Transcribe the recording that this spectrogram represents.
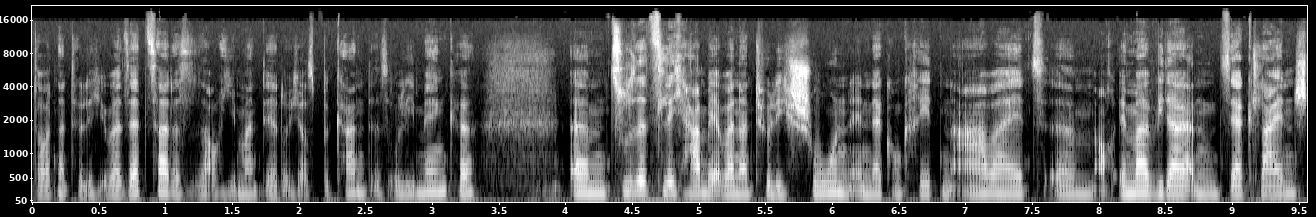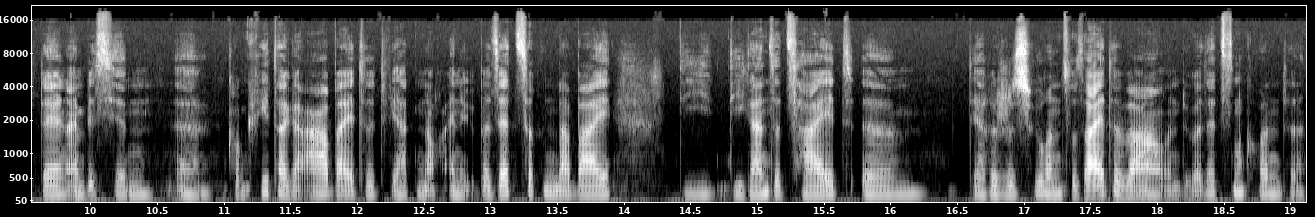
dort natürlich Übersetzer. Das ist auch jemand, der durchaus bekannt ist, Uli Menke. Ähm, zusätzlich haben wir aber natürlich schon in der konkreten Arbeit ähm, auch immer wieder an sehr kleinen Stellen ein bisschen äh, konkreter gearbeitet. Wir hatten auch eine Übersetzerin dabei, die die ganze Zeit ähm, der Regisseurin zur Seite war und übersetzen konnte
